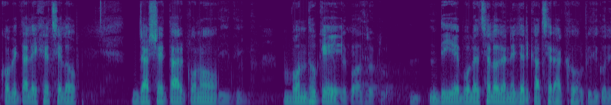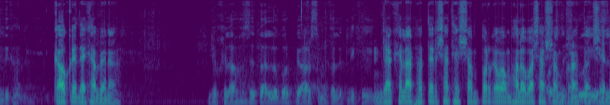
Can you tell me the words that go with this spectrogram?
কবিতা লিখেছিল যা সে তার কোনো বন্ধুকে দিয়ে বলেছিল যে নিজের কাছে রাখো। কাউকে দেখাবে না। যা খেলাফতের সাথে সম্পর্ক এবং ভালোবাসার সংক্রান্ত ছিল।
